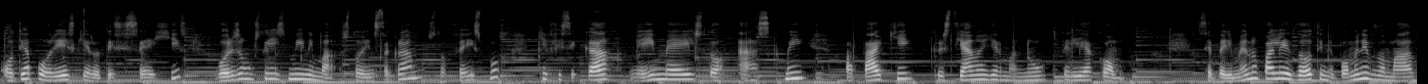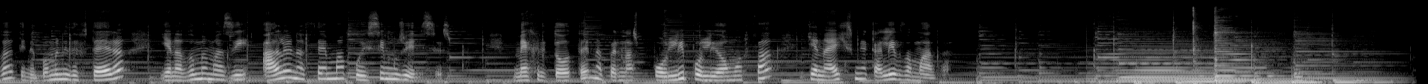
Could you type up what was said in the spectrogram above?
Ό,τι απορίες και ερωτήσεις έχεις, μπορείς να μου στείλεις μήνυμα στο Instagram, στο Facebook και φυσικά με email στο askme.christianagermanu.com Σε περιμένω πάλι εδώ την επόμενη εβδομάδα, την επόμενη Δευτέρα, για να δούμε μαζί άλλο ένα θέμα που εσύ μου ζήτησες. Μέχρι τότε να περνάς πολύ πολύ όμορφα και να έχεις μια καλή εβδομάδα.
